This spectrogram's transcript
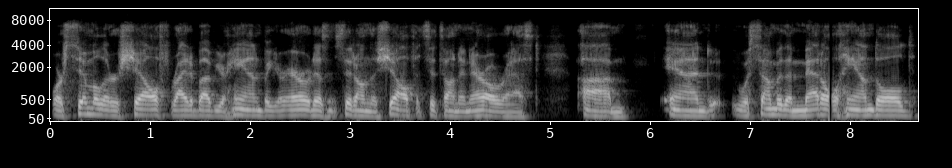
or similar shelf right above your hand, but your arrow doesn't sit on the shelf; it sits on an arrow rest. Um, and with some of the metal handled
